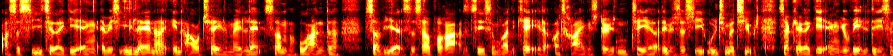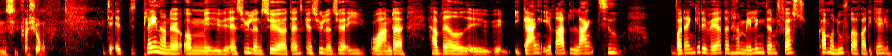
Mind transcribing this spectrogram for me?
og så sige til regeringen, at hvis I lander en aftale med et land som Rwanda, så er vi altså så parate til som radikale at trække støtten til jer. Og det vil så sige ultimativt, så kan regeringen jo vælte i sådan en situation øh, planerne om øh, asylansøgere, danske asylansøgere i Rwanda har været øh, i gang i ret lang tid. Hvordan kan det være, at den her melding den først kommer nu fra radikale?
